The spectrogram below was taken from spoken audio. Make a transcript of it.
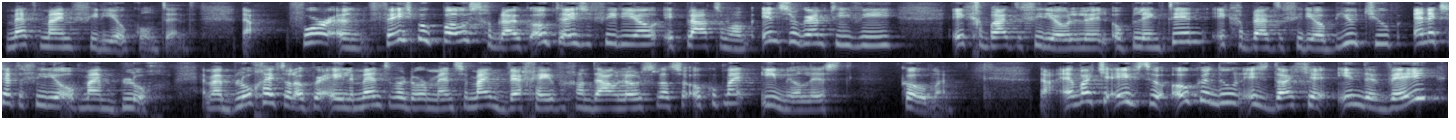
met mijn videocontent. Nou, voor een Facebook post gebruik ik ook deze video. Ik plaats hem op Instagram TV. Ik gebruik de video op LinkedIn. Ik gebruik de video op YouTube. En ik zet de video op mijn blog. En mijn blog heeft dan ook weer elementen waardoor mensen mijn weggever gaan downloaden. Zodat ze ook op mijn e-maillist komen. Nou, en wat je eventueel ook kunt doen is dat je in de week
